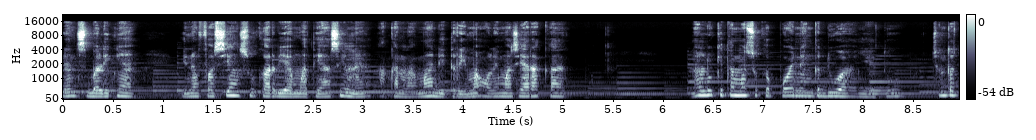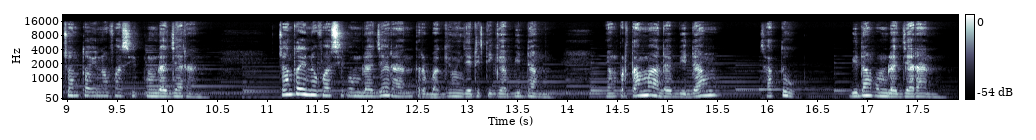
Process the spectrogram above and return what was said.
dan sebaliknya, inovasi yang sukar diamati hasilnya akan lama diterima oleh masyarakat. Lalu kita masuk ke poin yang kedua yaitu contoh-contoh inovasi pembelajaran. Contoh inovasi pembelajaran terbagi menjadi tiga bidang. Yang pertama ada bidang satu, bidang pembelajaran.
